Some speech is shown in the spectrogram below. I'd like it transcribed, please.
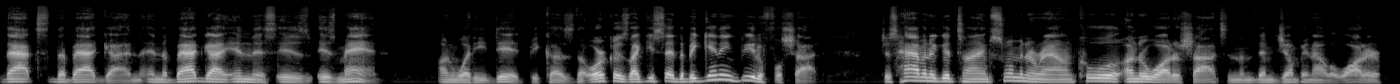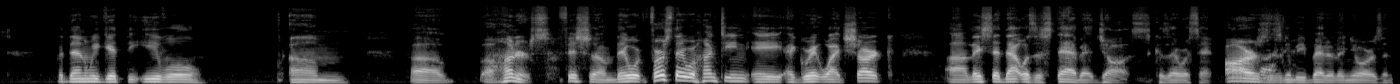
that's the bad guy and, and the bad guy in this is is man on what he did because the orcas like you said the beginning beautiful shot just having a good time swimming around cool underwater shots and them, them jumping out of the water. But then we get the evil um uh, uh hunters fish um they were first they were hunting a, a great white shark uh they said that was a stab at jaws because they were saying ours is gonna be better than yours and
